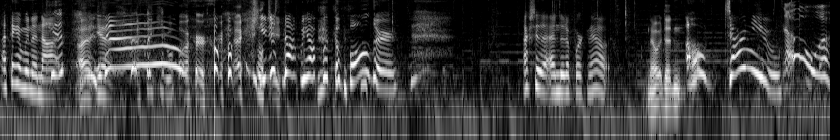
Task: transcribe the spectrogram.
I think I'm gonna not. Uh, yeah, I think you are. You just knocked me off with the boulder. Actually, that ended up working out. No, it didn't. Oh, darn you! No.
